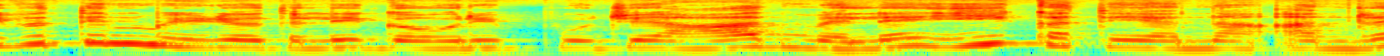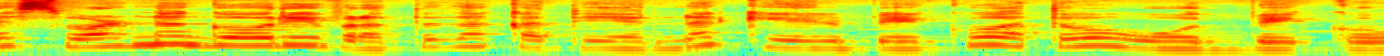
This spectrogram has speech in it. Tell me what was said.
ಇವತ್ತಿನ ವಿಡಿಯೋದಲ್ಲಿ ಗೌರಿ ಪೂಜೆ ಆದಮೇಲೆ ಈ ಕಥೆಯನ್ನು, ಅಂದರೆ ಸ್ವರ್ಣ ಗೌರಿ ವ್ರತದ ಕಥೆಯನ್ನು ಕೇಳಬೇಕು ಅಥವಾ ಓದಬೇಕು?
